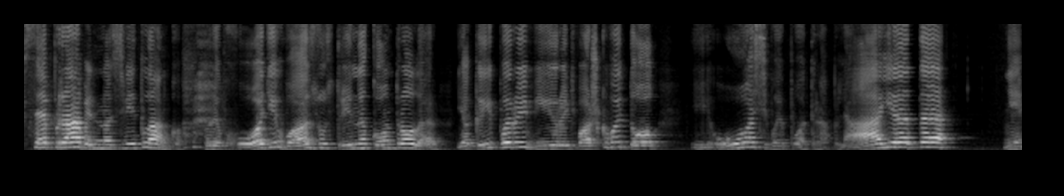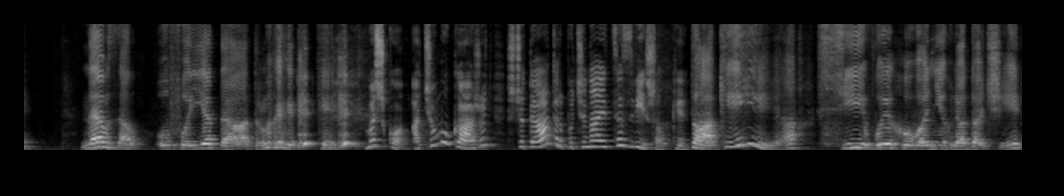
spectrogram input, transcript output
Все правильно, Світланко. При вході вас зустріне контролер, який перевірить ваш квиток. І ось ви потрапляєте. Ні, не в зал, у фоє театру. Мишко, а чому кажуть, що театр починається з вішалки? Так і є. Всі виховані глядачі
